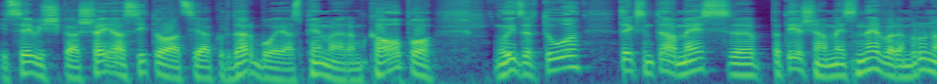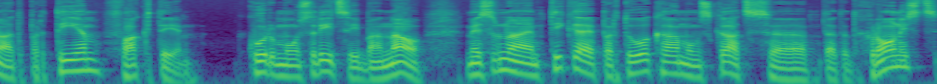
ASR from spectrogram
it sevišķi kā šajā situācijā, kur darbojās piemēram kalpo. Līdz ar to tā, mēs eh, patiešām mēs nevaram runāt par tiem faktiem, kuru mūsu rīcībā nav. Mēs runājam tikai par to, kā mums kāds eh, tātad, kronists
